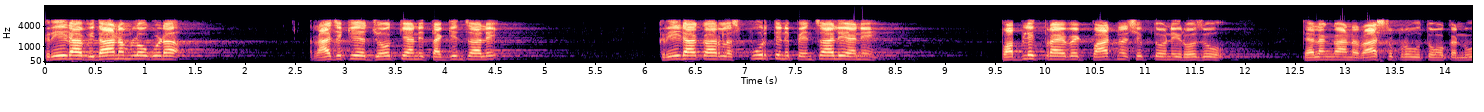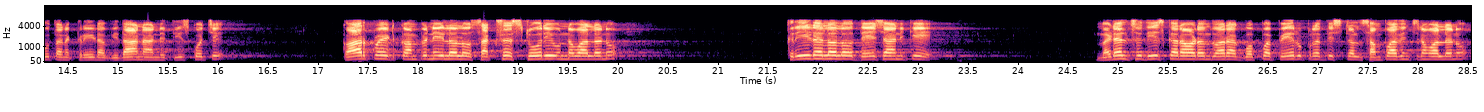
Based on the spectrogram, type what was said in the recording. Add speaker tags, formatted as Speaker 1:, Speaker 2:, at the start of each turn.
Speaker 1: క్రీడా విధానంలో కూడా రాజకీయ జోక్యాన్ని తగ్గించాలి క్రీడాకారుల స్ఫూర్తిని పెంచాలి అని పబ్లిక్ ప్రైవేట్ పార్ట్నర్షిప్తో ఈరోజు తెలంగాణ రాష్ట్ర ప్రభుత్వం ఒక నూతన క్రీడా విధానాన్ని తీసుకొచ్చి కార్పొరేట్ కంపెనీలలో సక్సెస్ స్టోరీ ఉన్న వాళ్ళను క్రీడలలో దేశానికి మెడల్స్ తీసుకురావడం ద్వారా గొప్ప పేరు ప్రతిష్టలు సంపాదించిన వాళ్ళను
